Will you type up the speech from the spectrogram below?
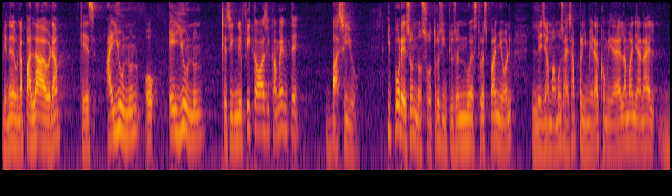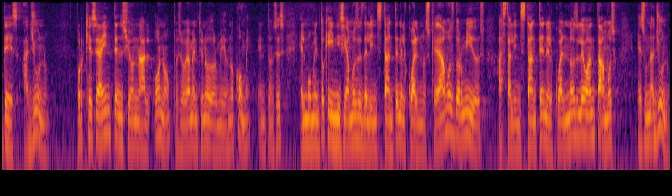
viene de una palabra que es ayunun o eyunun, que significa básicamente vacío. Y por eso nosotros, incluso en nuestro español, le llamamos a esa primera comida de la mañana el desayuno. Porque sea intencional o no, pues obviamente uno dormido no come. Entonces, el momento que iniciamos desde el instante en el cual nos quedamos dormidos hasta el instante en el cual nos levantamos es un ayuno.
